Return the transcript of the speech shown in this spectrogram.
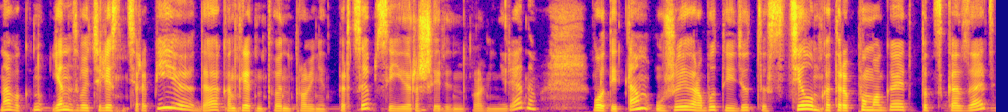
навык, ну, я называю телесной терапией, да, конкретно твое направление перцепции и расширенное направление рядом. Вот, и там уже работа идет с телом, которое помогает подсказать,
